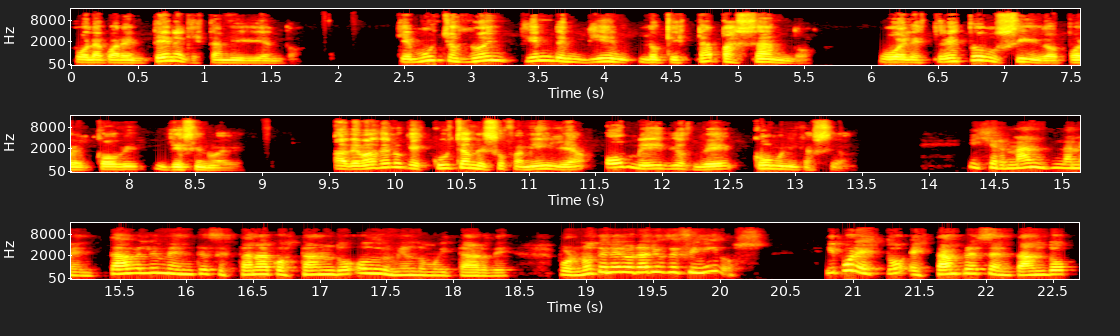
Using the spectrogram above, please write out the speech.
por la cuarentena que están viviendo, que muchos no entienden bien lo que está pasando o el estrés producido por el COVID-19, además de lo que escuchan de su familia o medios de comunicación y Germán lamentablemente se están acostando o durmiendo muy tarde por no tener horarios definidos. Y por esto están presentando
